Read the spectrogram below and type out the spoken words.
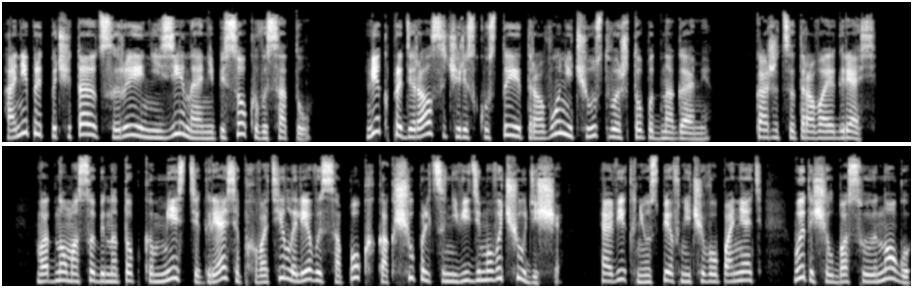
Они предпочитают сырые низины, а не песок и высоту. Век продирался через кусты и траву, не чувствуя, что под ногами. Кажется, трава и грязь. В одном особенно топком месте грязь обхватила левый сапог, как щупальца невидимого чудища. А Вик, не успев ничего понять, вытащил босую ногу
